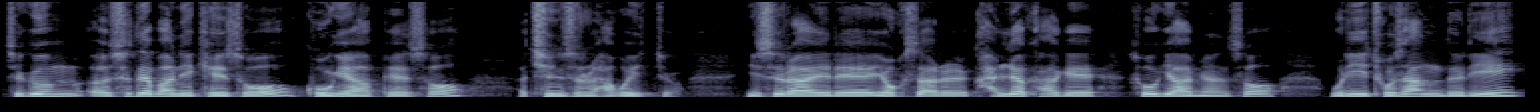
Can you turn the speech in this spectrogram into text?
지금 스데반이 계속 공회 앞에서 진술을 하고 있죠. 이스라엘의 역사를 간략하게 소개하면서 우리 조상들이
